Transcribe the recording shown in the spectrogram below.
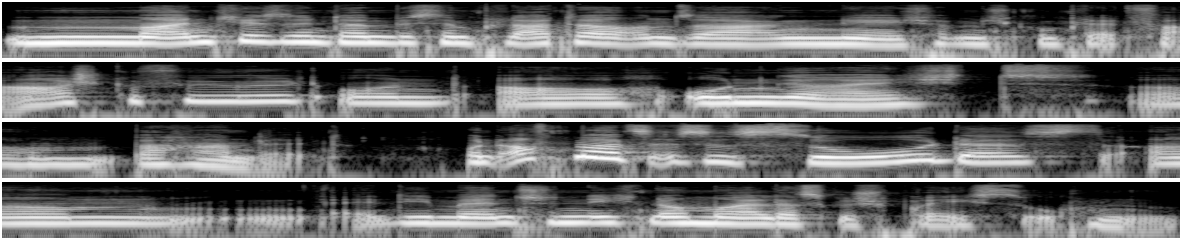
Manche sind dann ein bisschen platter und sagen, nee, ich habe mich komplett verarscht gefühlt und auch ungerecht ähm, behandelt. Und oftmals ist es so, dass ähm, die Menschen nicht nochmal das Gespräch suchen,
